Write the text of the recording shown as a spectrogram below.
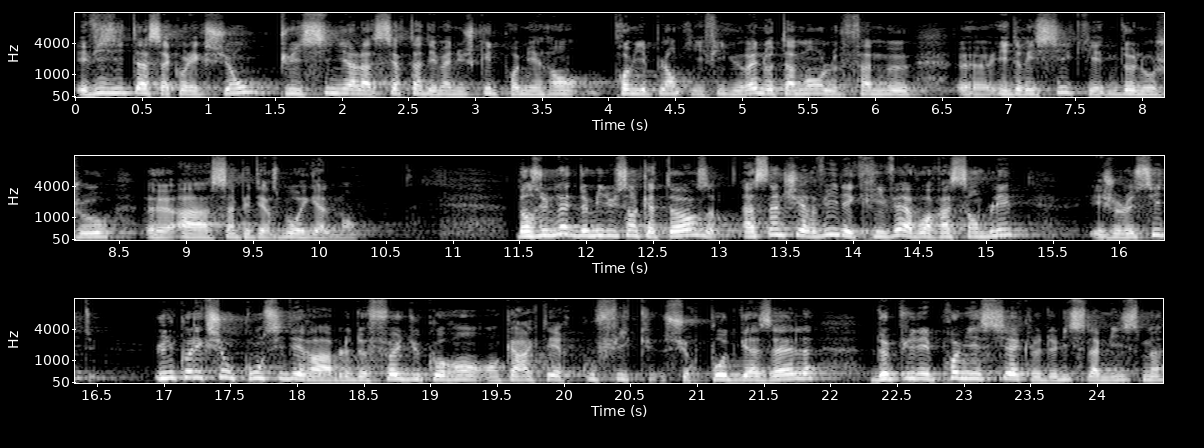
et visita sa collection, puis signala certains des manuscrits de premier, rang, premier plan qui y figuraient, notamment le fameux euh, Idrissi, qui est de nos jours euh, à Saint-Pétersbourg également. Dans une lettre de 1814, Aslan Cherville écrivait avoir rassemblé, et je le cite, une collection considérable de feuilles du Coran en caractère koufique sur peau de gazelle depuis les premiers siècles de l'islamisme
